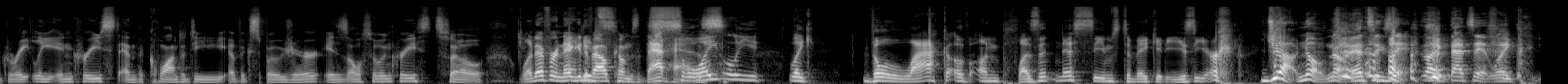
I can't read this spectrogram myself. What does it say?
greatly increased and the quantity of exposure is also increased. So, whatever negative outcomes that has. slightly like the lack of unpleasantness seems to make it easier. Yeah, no, no, that's exact. like that's it. Like,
